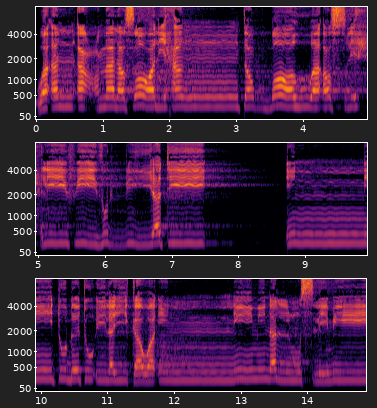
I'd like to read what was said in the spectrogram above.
وأن أعمل صالحا ترضاه وأصلح لي في ذريتي إني تبت إليك وإني من المسلمين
